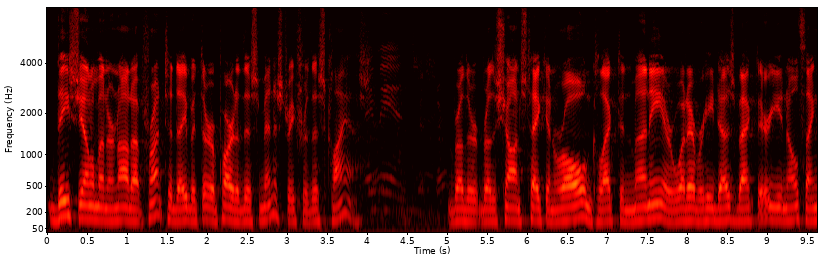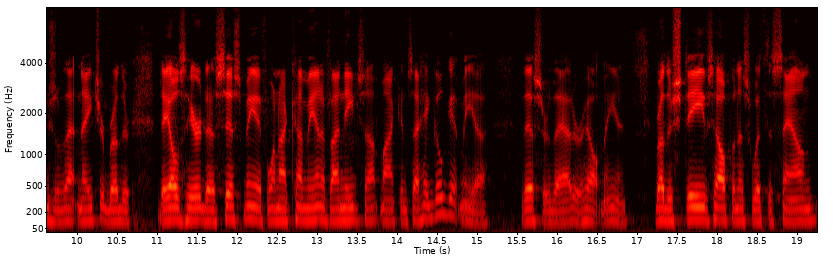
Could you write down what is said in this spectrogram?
these gentlemen are not up front today, but they're a part of this ministry for this class. Amen. Brother, Brother Sean's taking roll and collecting money or whatever he does back there, you know, things of that nature. Brother Dale's here to assist me. If when I come in, if I need something, I can say, hey, go get me a this or that or help me. And Brother Steve's helping us with the sound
